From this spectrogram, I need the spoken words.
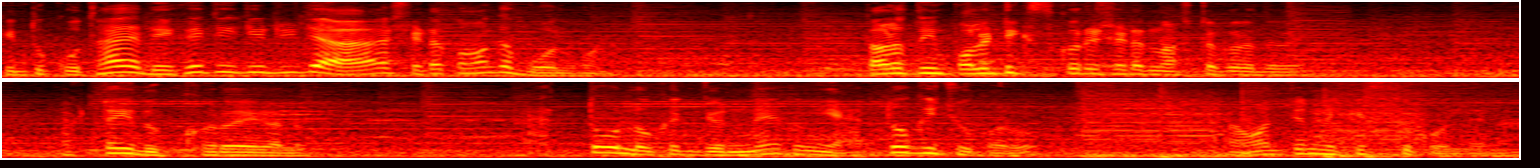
কিন্তু কোথায় রেখেছি চিঠিটা সেটা তোমাকে বলব না। তাহলে তুমি পলিটিক্স করে সেটা নষ্ট করে দেবে। একটাই দুঃখ রয়ে গেল। এত লোকের জন্য তুমি এত কিছু করো আমার জন্য কিছু করলে না।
